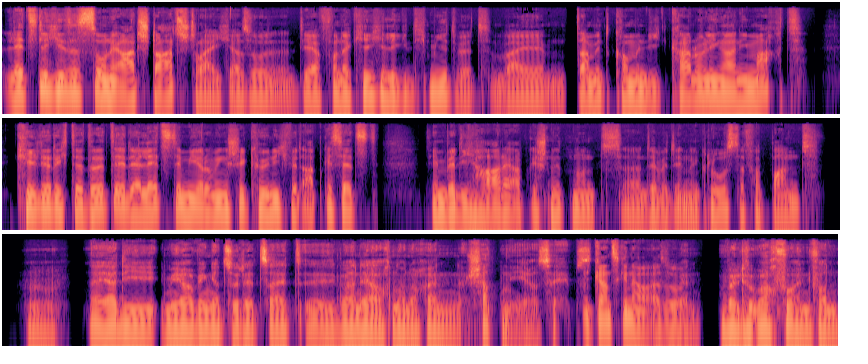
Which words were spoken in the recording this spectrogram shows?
Letztlich ist es so eine Art Staatsstreich, also der von der Kirche legitimiert wird, weil damit kommen die Karolinger an die Macht Kilderich III., der letzte merowingische König, wird abgesetzt, dem werden die Haare abgeschnitten und äh, der wird in ein Kloster verbannt. Hm. Naja, die Merowinger zu der Zeit äh, waren ja auch nur noch ein Schatten ihrer selbst. Ganz genau. Also weil du auch vorhin von,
